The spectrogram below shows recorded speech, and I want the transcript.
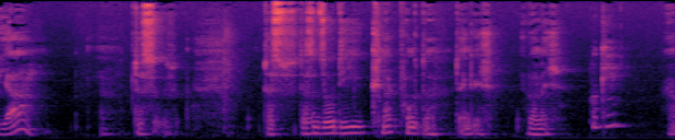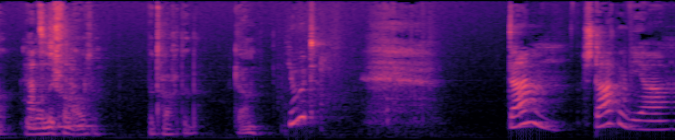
ja, das, das, das sind so die Knackpunkte, denke ich, über mich. Okay. Ja, wenn man mich von außen betrachtet. Gern. Gut. Dann starten wir.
